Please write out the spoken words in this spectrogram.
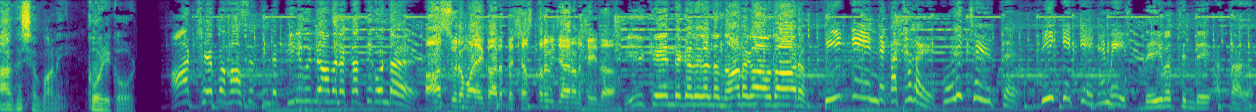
ആകാശവാണി കോഴിക്കോട്. ആക്ഷേപഹാസ്യത്തിന്റെ തിരുവില്ലാമല കത്തിക്കൊണ്ട് ആസുരമായ കാലത്ത് ശസ്ത്രവിചാരണ ചെയ്ത വി കെന്റെ കഥകളുടെ നാടകാവതാരം പി കെന്റെ കഥകൾ പൊളിച്ചെഴുത്ത് വി കെ കെ രമേശ്. ദൈവത്തിന്റെ അത്താഴം.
